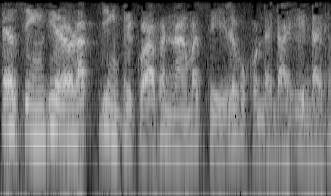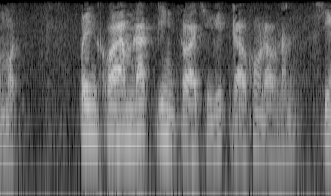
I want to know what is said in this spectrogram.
แต่สิ่งที่เรารักยิ่งไปกว่าพระนางมัสีหรือบุคคลใด ๆ อื่นใดทั้งหมด เป็นความรักยิ่งกว่าชีวิตเราของเรานั้น สิ่ง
